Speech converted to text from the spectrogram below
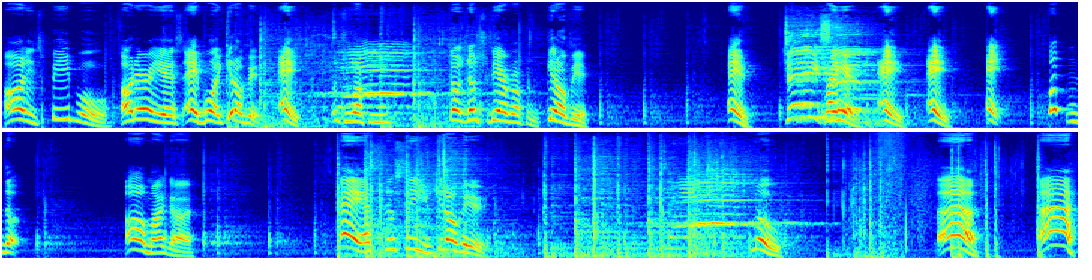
All these people. Oh, there he is. Hey, boy, get over here. Hey, don't you run from me. Don't, don't you dare run from me. Get over here. Hey, Jason! right here. Hey, hey, hey. What the? Oh my god. Hey, Hey, I still see you. Get over here. Move. Ah! Ah!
